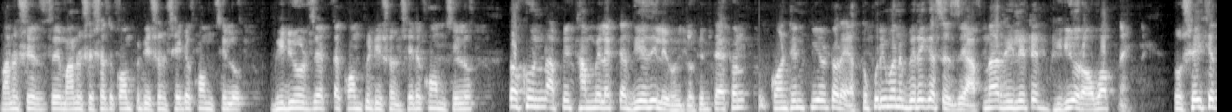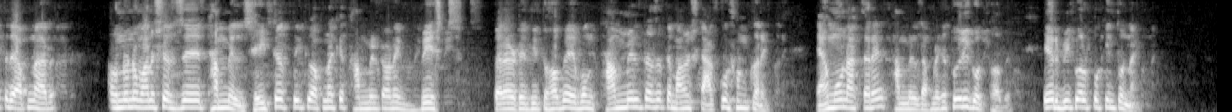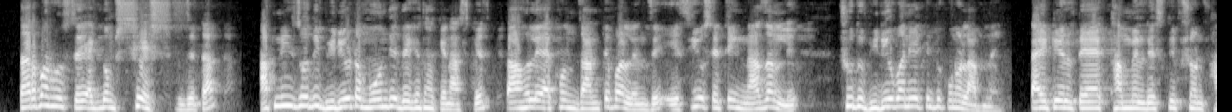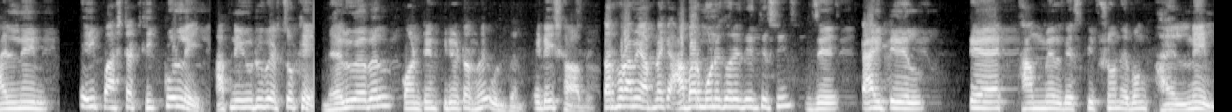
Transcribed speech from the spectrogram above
মানুষের যে মানুষের সাথে কম্পিটিশন সেটা কম ছিল ভিডিওর যে একটা কম্পিটিশন সেটা কম ছিল, তখন আপনি থাম্বেল একটা দিয়ে দিলে হইতো। কিন্তু এখন কন্টেন্ট ক্রিয়েটর এত পরিমাণে বেড়ে গেছে যে আপনার রিলেটেড ভিডিওর অভাব নাই। তো সেই ক্ষেত্রে আপনার অন্যান্য মানুষের যে থাম্বেল সেইটার থেকেও আপনাকে থাম্বেলটা অনেক বেস্ট প্রায়োরিটি দিতে হবে এবং থাম্বেলটা যাতে মানুষকে আকর্ষণ করে, এমন আকারে থাম্বেলটা আপনাকে তৈরি করতে হবে। এর বিকল্প কিন্তু নাই। তারপর হচ্ছে একদম শেষ যেটা আপনি যদি ভিডিওটা মন দিয়ে দেখে থাকেন আজকের, তাহলে এখন জানতে পারলেন যে এসিও সেটিং না জানলে শুধু ভিডিও বানিয়ে কিন্তু কোনো লাভ নাই। Title tag thumbnail description file name এই পাঁচটা ঠিক করলেই আপনি ইউটিউবের চোখে ভ্যালুয়েবল কন্টেন্ট ক্রিয়েটর হয়ে উঠবেন। এটাই স্বাভাবিক। তারপর আমি আপনাকে আবার মনে করে দিতেছি যে টাইটেল ট্যাগ থাম্বনেল ডেসক্রিপশন এবং ফাইল নেম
